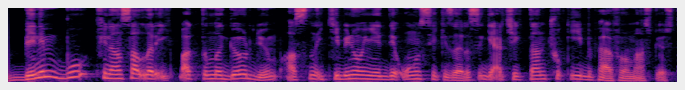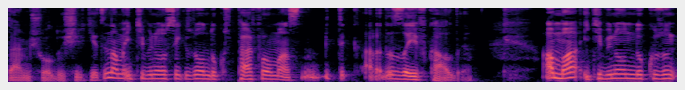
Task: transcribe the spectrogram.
benim bu finansallara ilk baktığımda gördüğüm aslında 2017-18 arası gerçekten çok iyi bir performans göstermiş olduğu şirketin ama 2018-19 performansının bir tık arada zayıf kaldığı. Ama 2019'un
